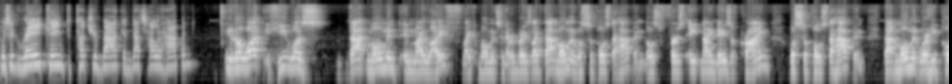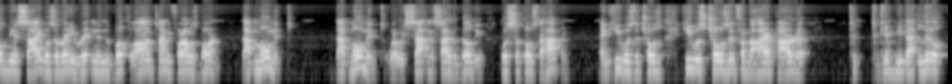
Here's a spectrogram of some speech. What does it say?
was it ray came to touch your back and that's how it happened You know what? He was that moment in my life, like moments in everybody's life. That moment was supposed to happen. Those first eight nine days of crying was supposed to happen. That moment where he pulled me aside was already written in the book long time before I was born. That moment, that moment where we sat on the side of the building was supposed to happen. And he was the chosen. He was chosen from the higher power to to to give me that little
